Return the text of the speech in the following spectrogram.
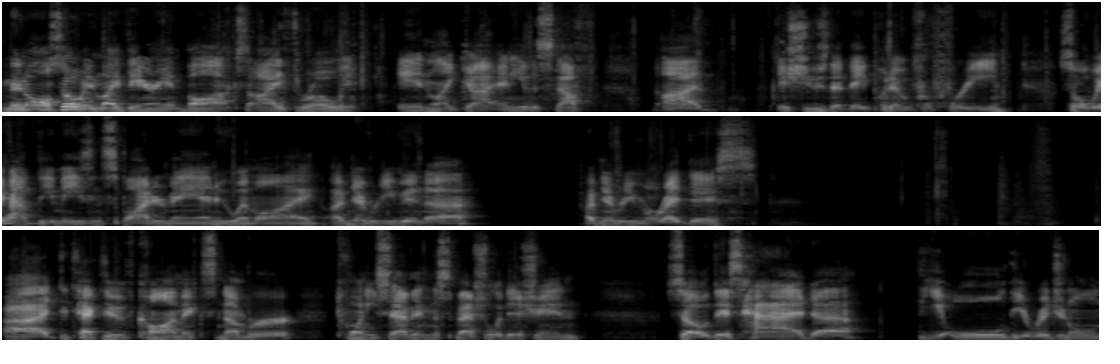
And then also in my variant box, I throw in like uh, any of the stuff, uh, issues that they put out for free. So we have the Amazing Spider-Man. Who am I? I've never even, uh, I've never even read this. Uh, Detective Comics number 27, the special edition. So this had uh, the old, the original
